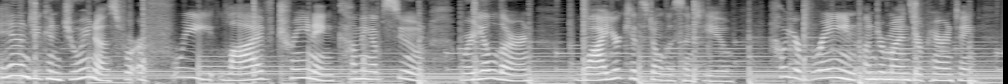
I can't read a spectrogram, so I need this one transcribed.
and you can join us for a free live training coming up soon where you'll learn why your kids don't listen to you, how your brain undermines your parenting,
